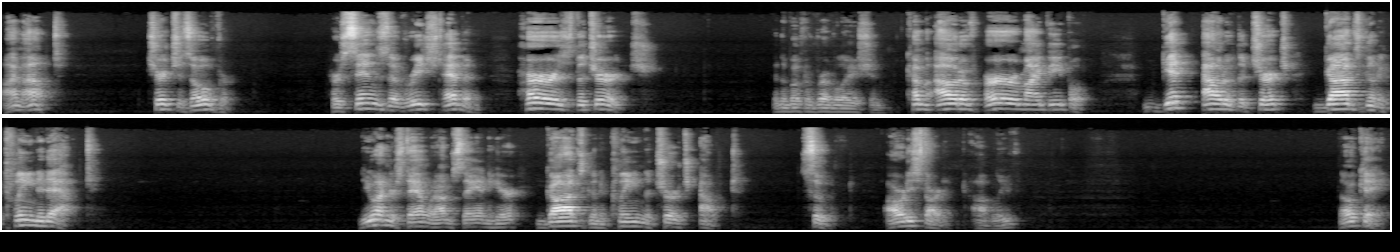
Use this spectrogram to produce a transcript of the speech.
I'm out. Church is over. Her sins have reached heaven. Hers the church. In the book of Revelation. Come out of her, my people. Get out of the church. God's going to clean it out. Do you understand what I'm saying here? God's going to clean the church out soon. Already started, I believe. Okay.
